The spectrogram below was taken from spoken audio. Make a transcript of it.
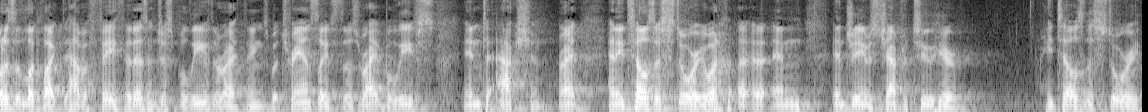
What does it look like to have a faith that doesn't just believe the right things, but translates those right beliefs into action, right? And he tells a story. What, uh, uh, in, in James chapter 2 here, he tells this story.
